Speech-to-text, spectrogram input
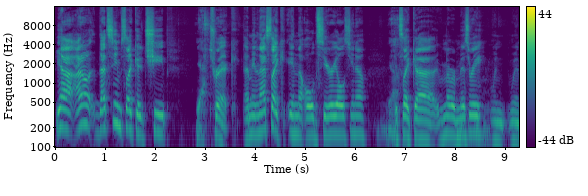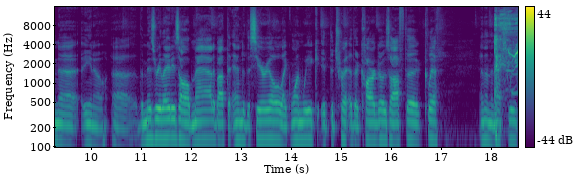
Yeah, I don't. That seems like a cheap Yeah. trick. I mean, that's like in the old serials, you know. Yeah. It's like uh, remember Misery when when uh, you know uh, the Misery lady's all mad about the end of the serial. Like one week, it the tra- the car goes off the cliff, and then the next week,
